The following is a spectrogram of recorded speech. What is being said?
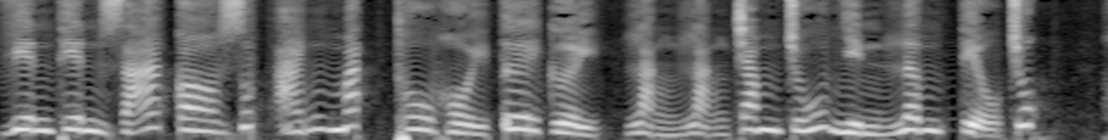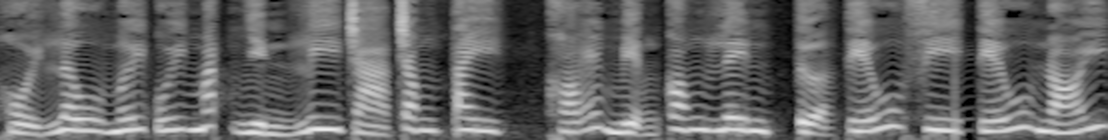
Viên thiên giã co rút ánh mắt thu hồi tươi cười, lặng lặng chăm chú nhìn Lâm Tiểu Trúc, hồi lâu mới cúi mắt nhìn ly trà trong tay, khóe miệng cong lên tựa tiếu phi tiếu nói,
